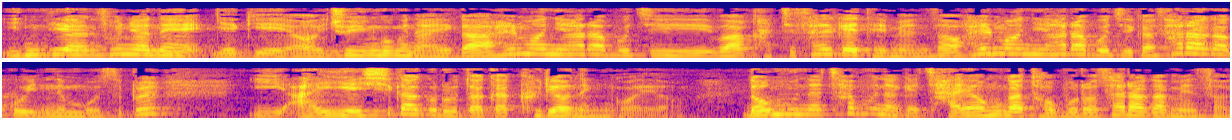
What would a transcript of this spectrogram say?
인디안 소년의 얘기예요. 주인공인 아이가 할머니, 할아버지와 같이 살게 되면서 할머니, 할아버지가 살아가고 있는 모습을 이 아이의 시각으로다가 그려낸 거예요. 너무나 차분하게 자연과 더불어 살아가면서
